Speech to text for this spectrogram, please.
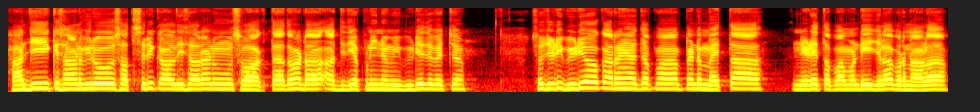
ਹਾਂਜੀ ਕਿਸਾਨ ਵੀਰੋ, ਸਤਿ ਸ੍ਰੀ ਅਕਾਲ ਜੀ ਸਾਰਿਆਂ ਨੂੰ, ਸਵਾਗਤ ਹੈ ਤੁਹਾਡਾ ਅੱਜ ਦੀ ਆਪਣੀ ਨਵੀਂ ਵੀਡੀਓ ਦੇ ਵਿੱਚ। ਸੋ ਜਿਹੜੀ ਵੀਡੀਓ ਕਰ ਰਹੇ ਹਾਂ ਅੱਜ ਆਪਾਂ ਪਿੰਡ ਮਹਿਤਾ, ਨੇੜੇ ਤਪਾ ਮੰਡੀ, ਜ਼ਿਲ੍ਹਾ ਬਰਨਾਲਾ।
